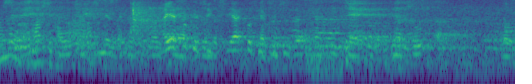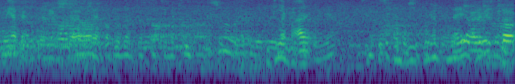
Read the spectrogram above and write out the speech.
No jakąś taką A jak po pierwszej, jak po pierwszej turze? transmisję meczu, załóżmy ja tak sobie widziałem, że jak oglądam transmisję meczu Wiem, ale-? No to samo się pojawia. Ale wiesz co, y,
